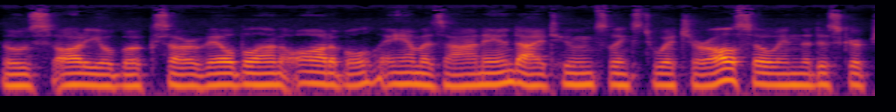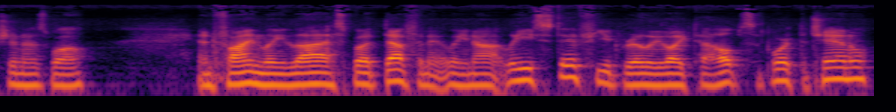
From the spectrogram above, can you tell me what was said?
Those audiobooks are available on Audible, Amazon, and iTunes, links to which are also in the description as well. And finally, last but definitely not least, if you'd really like to help support the channel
